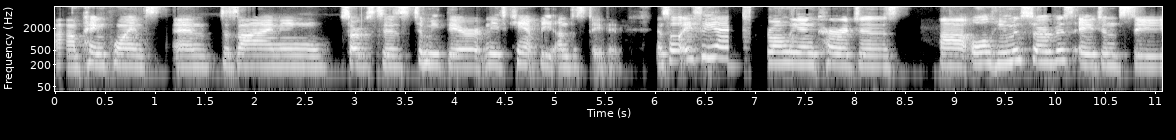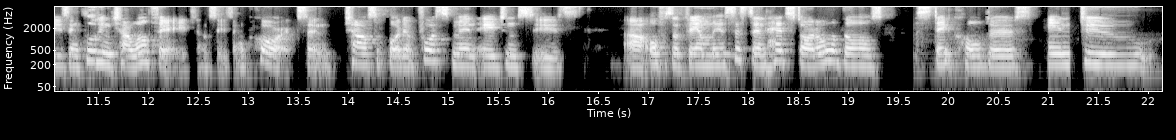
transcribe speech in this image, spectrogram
um, pain points, and designing services to meet their needs can't be understated. And so ACF strongly encourages uh, all human service agencies, including child welfare agencies and courts and child support enforcement agencies, uh, Office of Family Assistance, Head Start, all of those stakeholders into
